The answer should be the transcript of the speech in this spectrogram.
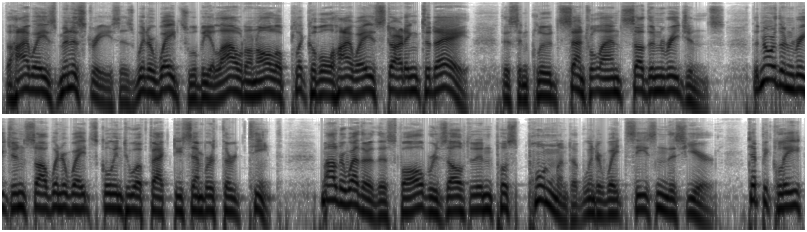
The Highways Ministry says winter weights will be allowed on all applicable highways starting today. This includes central and southern regions. The northern region saw winter weights go into effect December 13th. Milder weather this fall resulted in postponement of winter weight season this year. Typically,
